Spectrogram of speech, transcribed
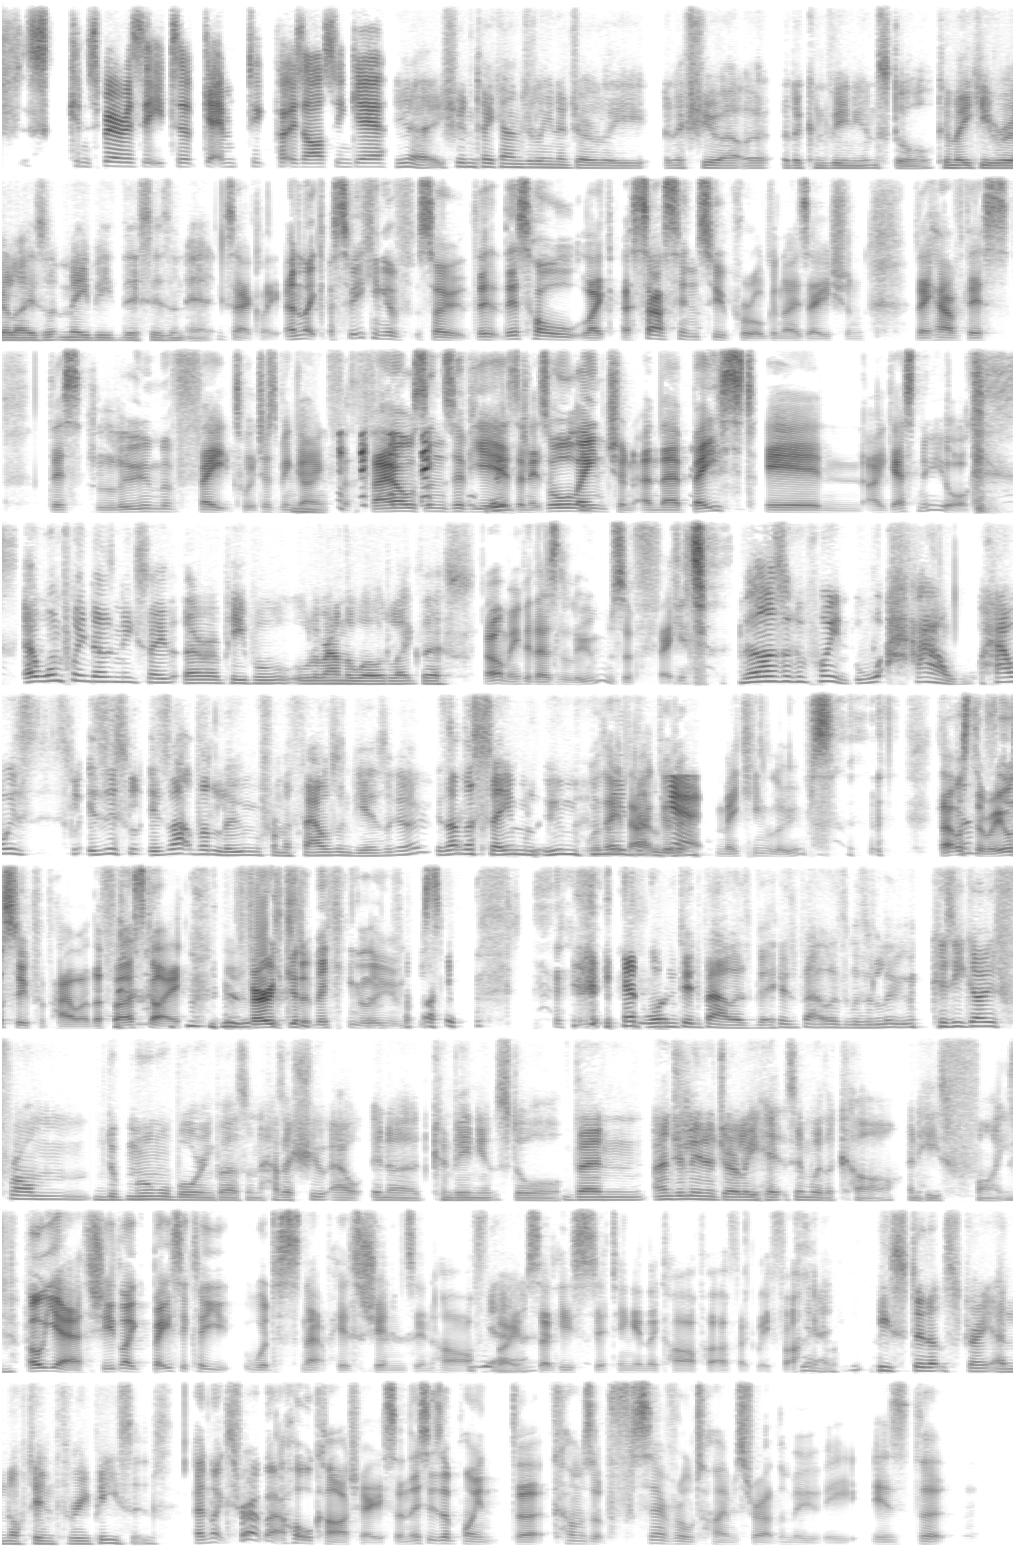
conspiracy to get him to put his arse in gear. Yeah, it shouldn't take Angelina Jolie and a shootout at, at a convenience store to make you realize that maybe this isn't it. Exactly. And like speaking of so th- this whole like assassin super organization, they have this this loom of fate which has been Mm. going for thousands of years and it's all ancient and they're based in I guess New York. At one point, doesn't he say that there are people all around the world like this? oh, maybe there's looms of fate. That's a good point. How? How is this, is this? Is that the loom from a thousand years ago? Is that the same loom? Who Were they made that that good loom? At making looms? that was the real superpower. The first guy very good at making looms. He had wanted powers, but his powers was a loom. Because he goes from the normal boring person, has a shootout in a convenience store. Then Angelina Jolie hits him with a car, and he's fine. Oh yeah, she like basically would snap his shins in half, but Yeah. instead he's sitting in the car perfectly fine. Yeah, he stood up straight and not in three pieces. And like throughout that whole car chase, and this is a point that comes up several times throughout the movie, is that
